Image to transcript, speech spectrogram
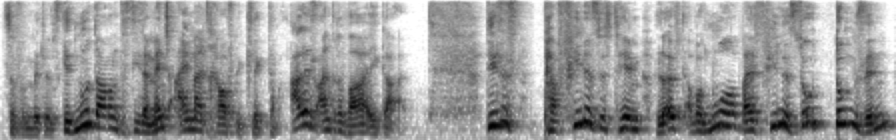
zu vermitteln. Es geht nur darum dass dieser Mensch einmal drauf geklickt hat, alles andere war egal. Dieses perfide System läuft aber nur weil viele so dumm sind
